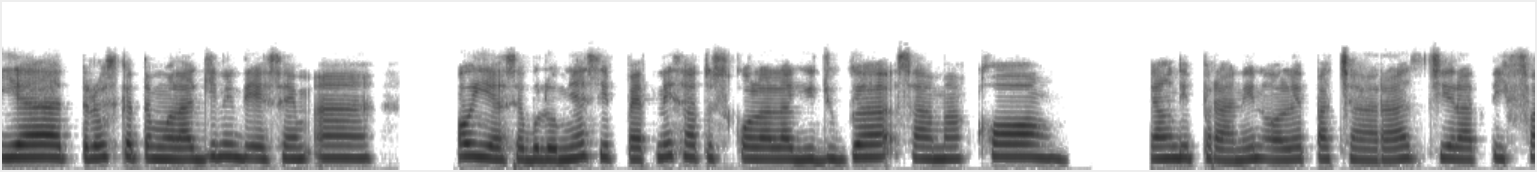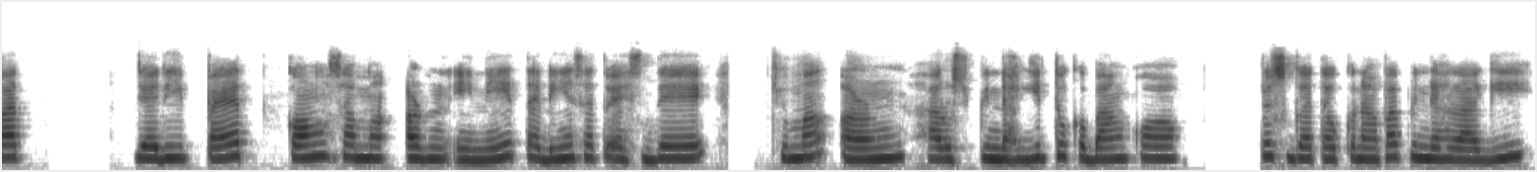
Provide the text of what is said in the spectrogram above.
Iya, terus ketemu lagi nih di SMA. Oh iya, sebelumnya si Pet nih satu sekolah lagi juga sama Kong yang diperanin oleh pacara Ciratifat. Jadi Pet, Kong sama Ern ini tadinya satu SD, cuma Ern harus pindah gitu ke Bangkok. Terus gak tahu kenapa pindah lagi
